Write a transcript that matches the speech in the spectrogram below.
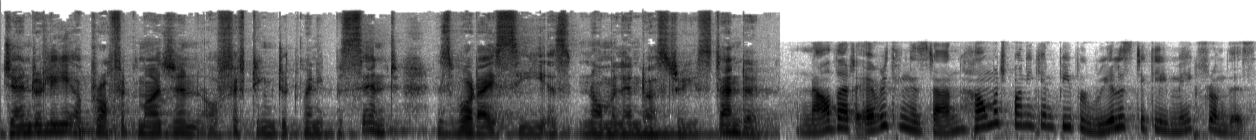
Generally, a profit margin of 15 to 20% is what I see as normal industry standard. Now that everything is done, how much money can people realistically make from this?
